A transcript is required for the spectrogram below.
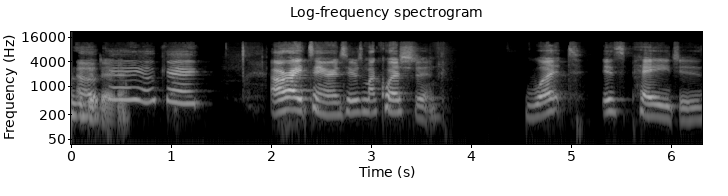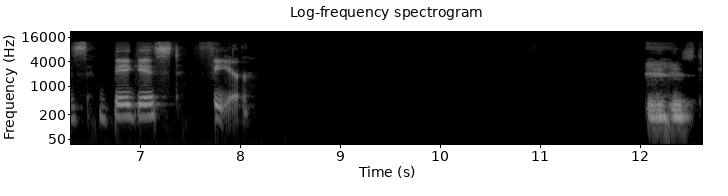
Okay. Okay. All right, Terrance, here's my question. What is Paige's biggest fear? Biggest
